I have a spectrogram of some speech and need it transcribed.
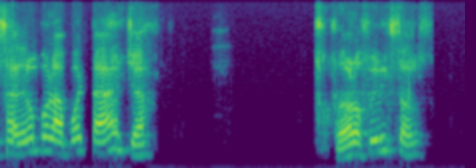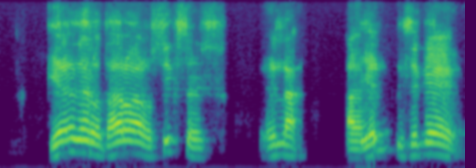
salieron por la puerta ancha fueron los Phoenix Suns, quienes derrotaron a los Sixers en la, ayer. Dice que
